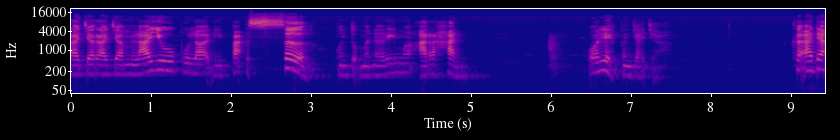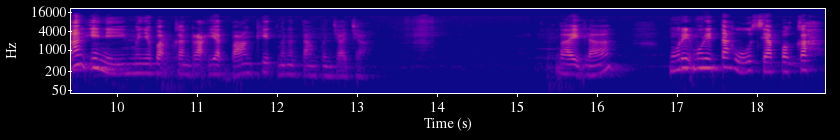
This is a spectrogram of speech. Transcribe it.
raja-raja Melayu pula dipaksa untuk menerima arahan oleh penjajah. Keadaan ini menyebabkan rakyat bangkit menentang penjajah. Baiklah, murid-murid tahu siapakah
